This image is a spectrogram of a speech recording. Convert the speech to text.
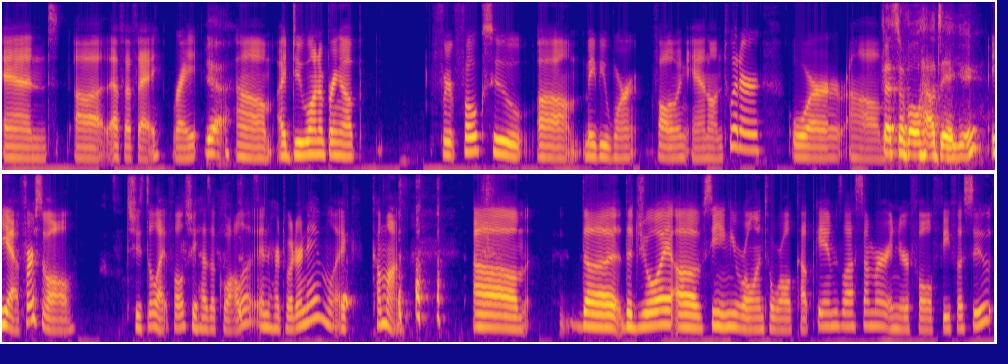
and uh, FFA, right? Yeah. Um, I do want to bring up for folks who um, maybe weren't following Ann on Twitter or. Um, first of all, how dare you? Yeah, first of all, she's delightful. She has a koala in her Twitter name. Like, come on. Um, the the joy of seeing you roll into World Cup games last summer in your full FIFA suit.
